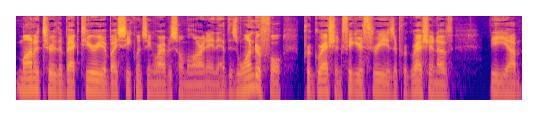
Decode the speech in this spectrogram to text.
monitor the bacteria by sequencing ribosomal RNA. They have this wonderful progression. Figure three is a progression of the um,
